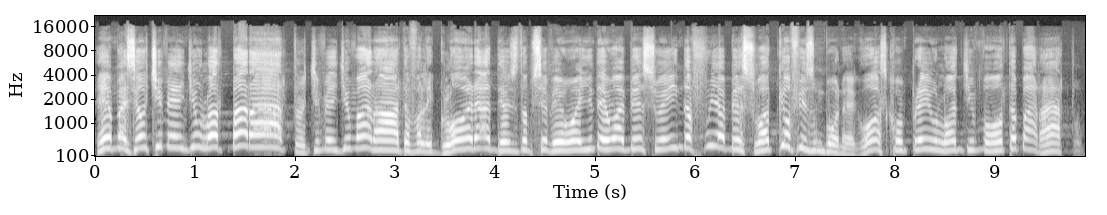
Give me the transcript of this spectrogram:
É, mas eu te vendi um lote barato, eu te vendi barato. Eu falei: Glória a Deus, então você vê, eu ainda eu abençoei, ainda fui abençoado, porque eu fiz um bom negócio, comprei o lote de volta barato.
